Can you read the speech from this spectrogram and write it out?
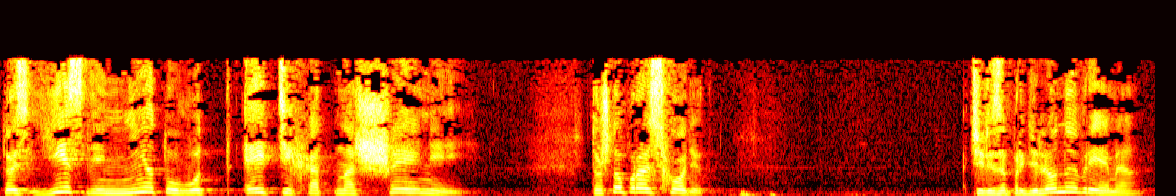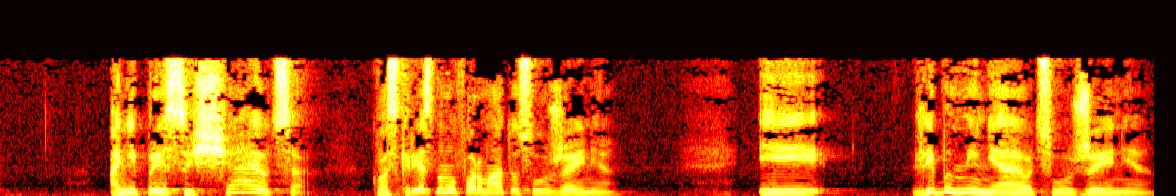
То есть, если нету вот этих отношений, то что происходит? Через определенное время они присыщаются к воскресному формату служения и либо меняют служение,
